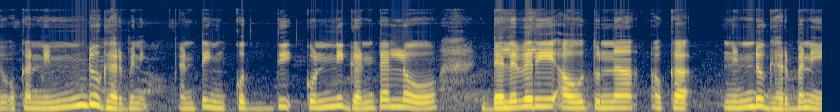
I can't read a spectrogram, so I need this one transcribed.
ఒక నిండు గర్భిణి అంటే ఇంకొద్ది కొన్ని గంటల్లో డెలివరీ అవుతున్న ఒక నిండు గర్భిణి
